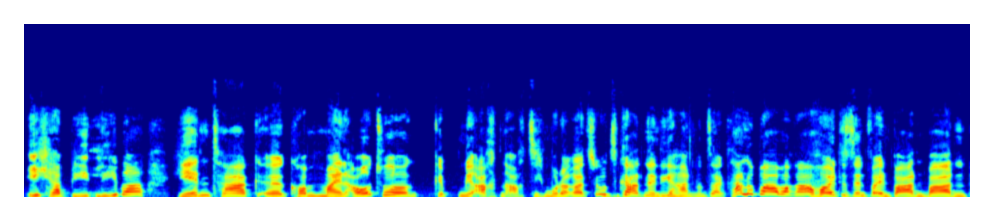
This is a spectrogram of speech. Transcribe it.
Ich habe lieber jeden Tag äh, kommt mein Autor, gibt mir 88 Moderationskarten in die Hand und sagt, hallo Barbara, heute sind wir in Baden-Baden.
